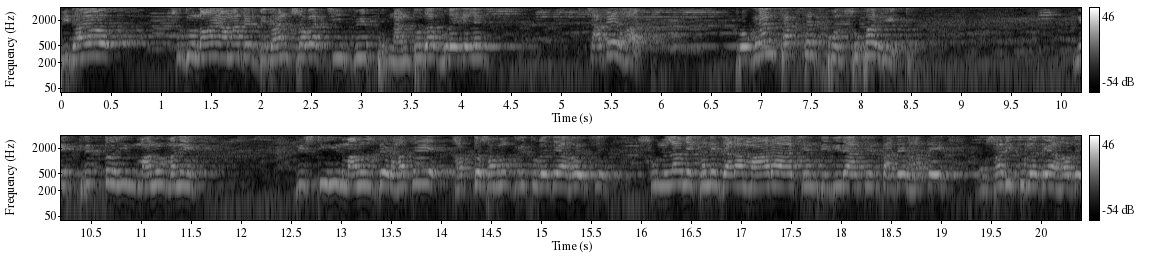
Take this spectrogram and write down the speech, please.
বিধায়ক, শুধু নয় আমাদের বিধানসভার চিফ হুইপ নান্টুদা ঘুরে গেলেন। চাঁদের হাট প্রোগ্রাম সাকসেসফুল সুপারহিট নেতৃত্বহীন মানুষ মানে দৃষ্টিহীন মানুষদের হাতে খাদ্য সামগ্রী তুলে দেওয়া হয়েছে। শুনলাম এখানে যারা মারা আছেন, দিদিরা আছেন, তাদের হাতে মশারি তুলে দেওয়া হবে।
